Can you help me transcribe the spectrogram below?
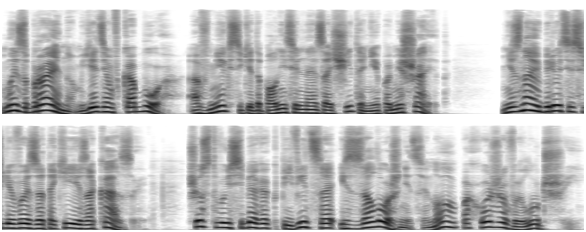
Мы с Брайаном едем в Кабо, а в Мексике дополнительная защита не помешает. Не знаю, беретесь ли вы за такие заказы. Чувствую себя как певица из заложницы, но, похоже, вы лучший.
